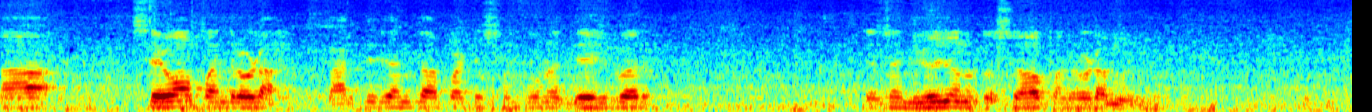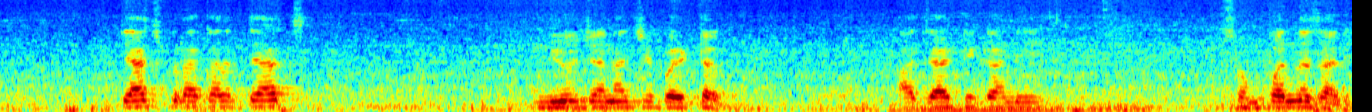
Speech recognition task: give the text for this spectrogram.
हा सेवा पंधरवडा भारतीय जनता पार्टी संपूर्ण देशभर त्याचं नियोजन होतं सेवा पंधरवडा म्हणून. त्याच प्रकारे त्याच नियोजनाची बैठक आज या ठिकाणी संपन्न झाली.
